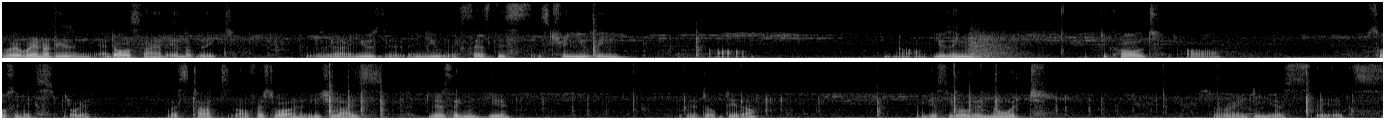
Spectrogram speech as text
where we're not using a dollar sign at the end of it because we're gonna use the you access this string using uh, uh, using called uh, source index. Okay. Let's start. Uh, first of all initialize data segment here rate of data. I guess you already know it. Sorry dsx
